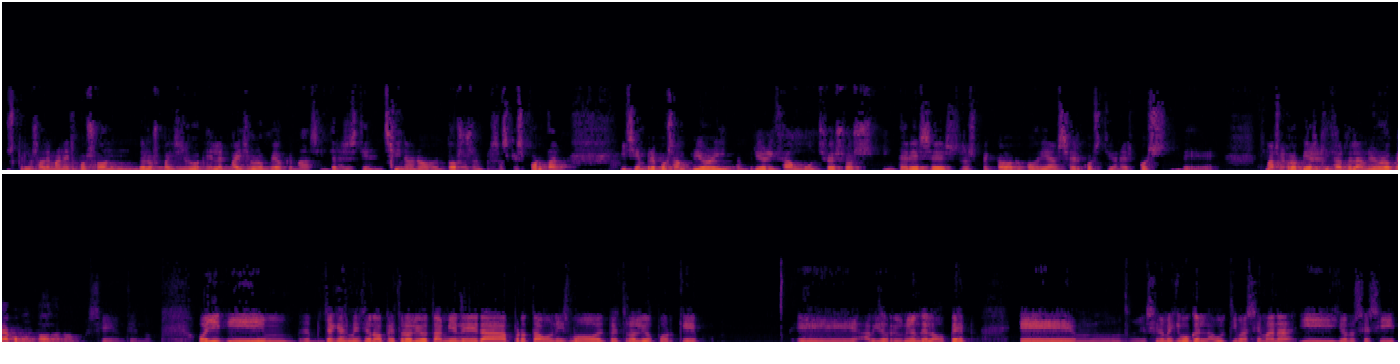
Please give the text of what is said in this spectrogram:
Pues que los alemanes pues son de los países, el país europeo que más intereses tiene en China, ¿no? En todas sus empresas que exportan. Y siempre pues han, priorizado mucho esos intereses respecto a lo que podrían ser cuestiones pues de más propias quizás de la Unión Europea como un todo, ¿no? Sí, entiendo. Oye, y ya que has mencionado petróleo, también era protagonismo el petróleo porque eh, ha habido reunión de la OPEP. Eh, si no me equivoco, en la última semana y yo no sé si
